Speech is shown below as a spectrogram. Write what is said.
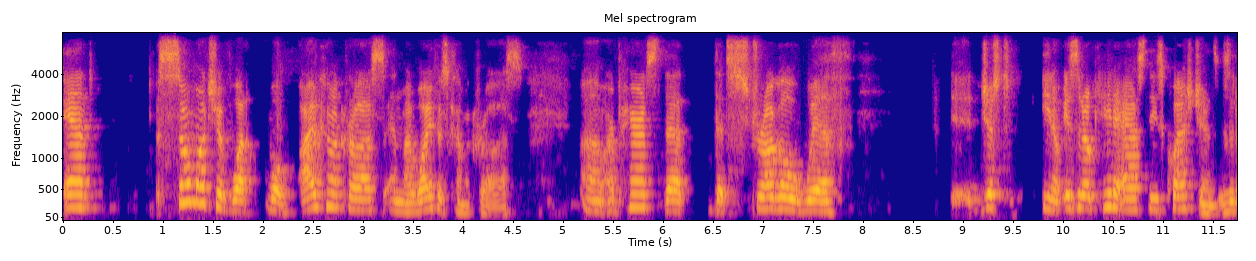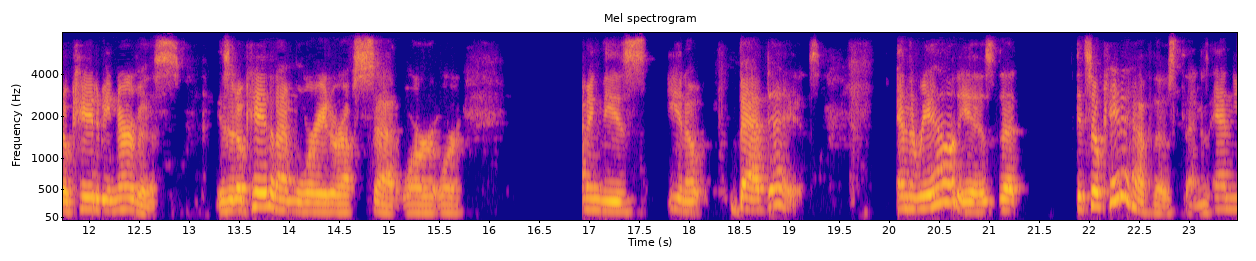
And so much of what well I've come across and my wife has come across um, are parents that that struggle with eh, just you know is it okay to ask these questions is it okay to be nervous is it okay that i'm worried or upset or or having these you know bad days and the reality is that it's okay to have those things. And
